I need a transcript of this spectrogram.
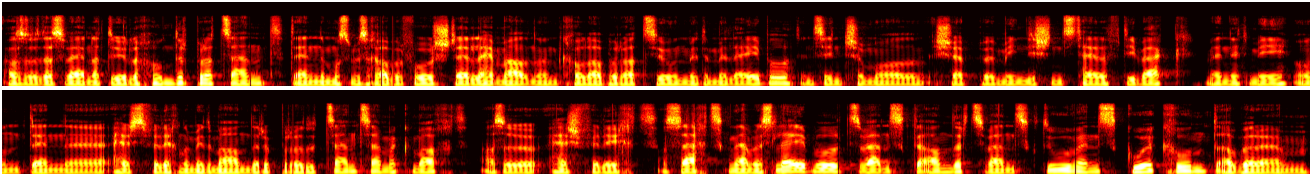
Also das wäre natürlich 100%. Dann muss man sich aber vorstellen, haben wir halt noch eine Kollaboration mit einem Label. Dann sind schon mal ist etwa mindestens die Hälfte weg, wenn nicht mehr. Und dann äh, hast du es vielleicht noch mit einem anderen Produzent zusammen gemacht. Also hast du vielleicht 60 nehmen das Label, 20 der andere, 20 du, wenn es gut kommt. Aber ähm,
